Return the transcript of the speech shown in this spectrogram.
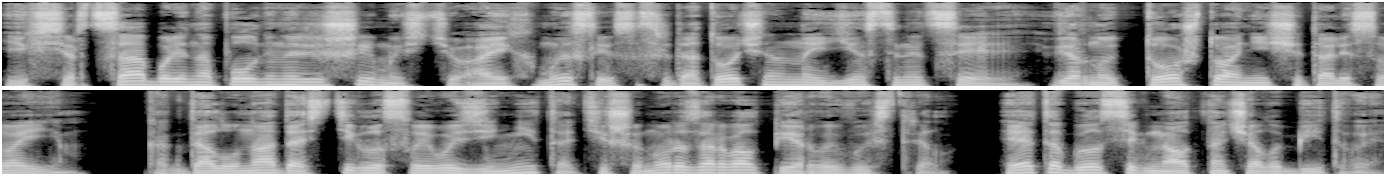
Их сердца были наполнены решимостью, а их мысли сосредоточены на единственной цели — вернуть то, что они считали своим. Когда луна достигла своего зенита, тишину разорвал первый выстрел. Это был сигнал к началу битвы.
